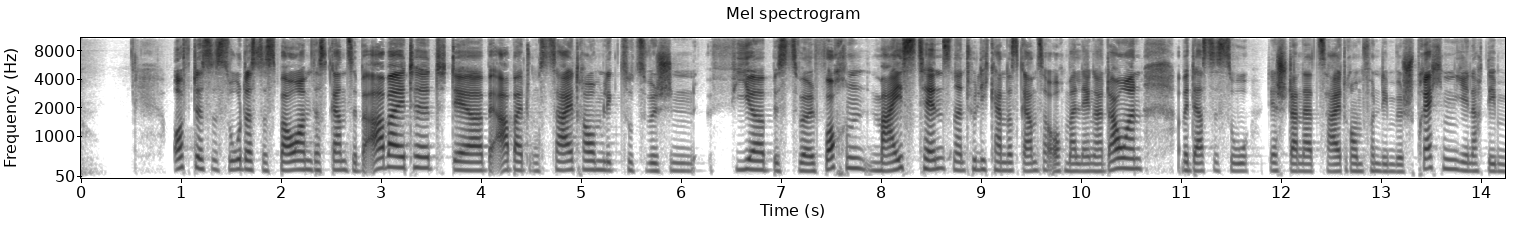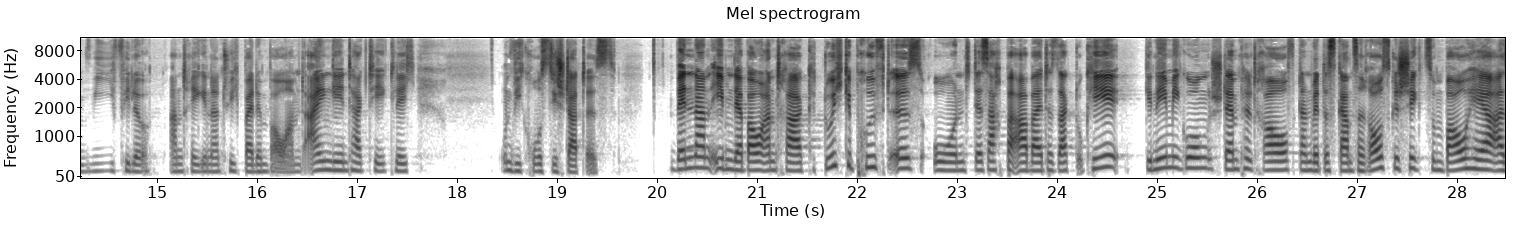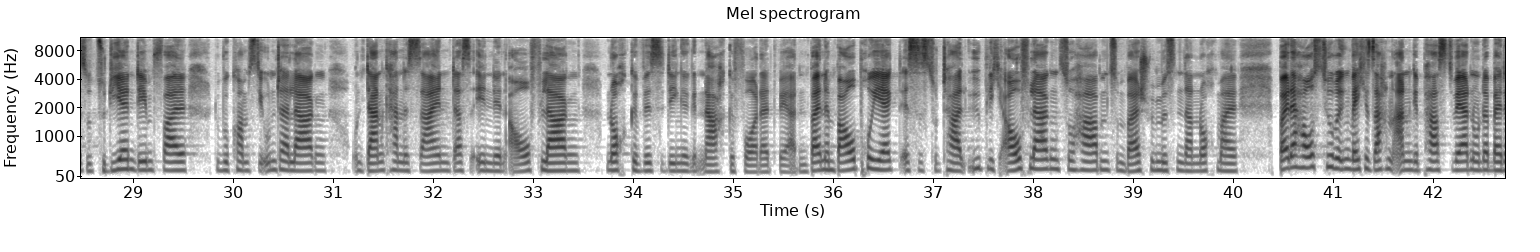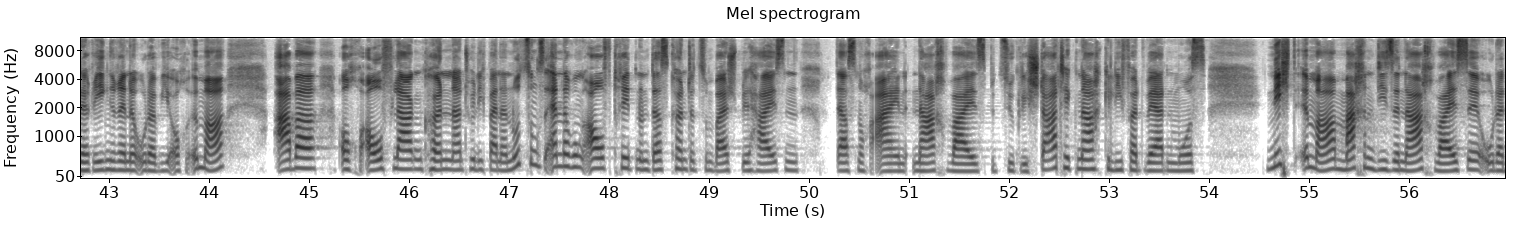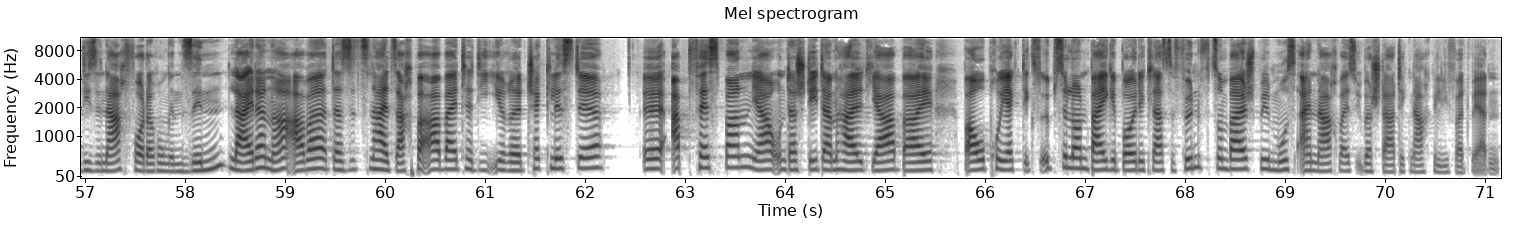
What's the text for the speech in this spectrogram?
Oft ist es so, dass das Bauamt das Ganze bearbeitet. Der Bearbeitungszeitraum liegt so zwischen vier bis zwölf Wochen. Meistens, natürlich kann das Ganze auch mal länger dauern, aber das ist so der Standardzeitraum, von dem wir sprechen, je nachdem, wie viele Anträge natürlich bei dem Bauamt eingehen tagtäglich und wie groß die Stadt ist. Wenn dann eben der Bauantrag durchgeprüft ist und der Sachbearbeiter sagt, okay, Genehmigung, Stempel drauf, dann wird das Ganze rausgeschickt zum Bauherr, also zu dir in dem Fall. Du bekommst die Unterlagen und dann kann es sein, dass in den Auflagen noch gewisse Dinge nachgefordert werden. Bei einem Bauprojekt ist es total üblich, Auflagen zu haben. Zum Beispiel müssen dann nochmal bei der Haustüre irgendwelche Sachen angepasst werden oder bei der Regenrinne oder wie auch immer. Aber auch Auflagen können natürlich bei einer Nutzungsänderung auftreten und das könnte zum Beispiel heißen, dass noch ein Nachweis bezüglich Statik nachgeliefert werden muss. Nicht immer machen diese Nachweise oder diese Nachforderungen Sinn, leider, ne? aber da sitzen halt Sachbearbeiter, die ihre Checkliste äh, abfespern, ja, und da steht dann halt, ja, bei Bauprojekt XY, bei Gebäudeklasse 5 zum Beispiel, muss ein Nachweis über Statik nachgeliefert werden.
